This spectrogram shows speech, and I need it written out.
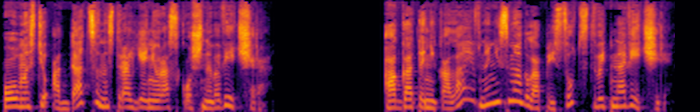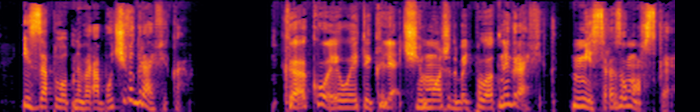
полностью отдаться настроению роскошного вечера. Агата Николаевна не смогла присутствовать на вечере из-за плотного рабочего графика. «Какой у этой клячи может быть плотный график, мисс Разумовская?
